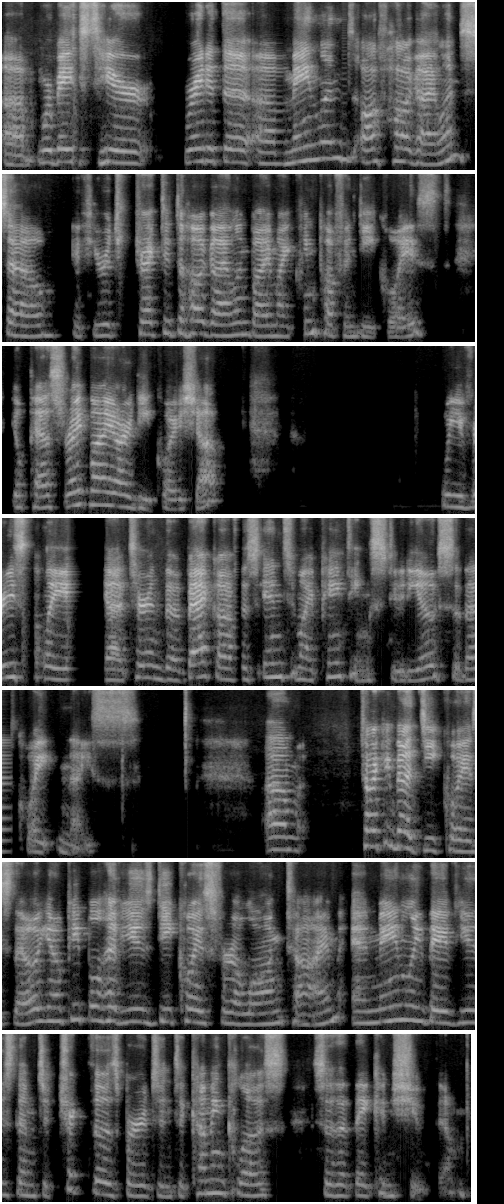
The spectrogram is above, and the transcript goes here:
Um, we're based here right at the uh, mainland off Hog Island. So if you're attracted to Hog Island by my cream puffin decoys, you'll pass right by our decoy shop. We've recently uh, turned the back office into my painting studio, so that's quite nice. Um, talking about decoys though, you know, people have used decoys for a long time and mainly they've used them to trick those birds into coming close so that they can shoot them.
